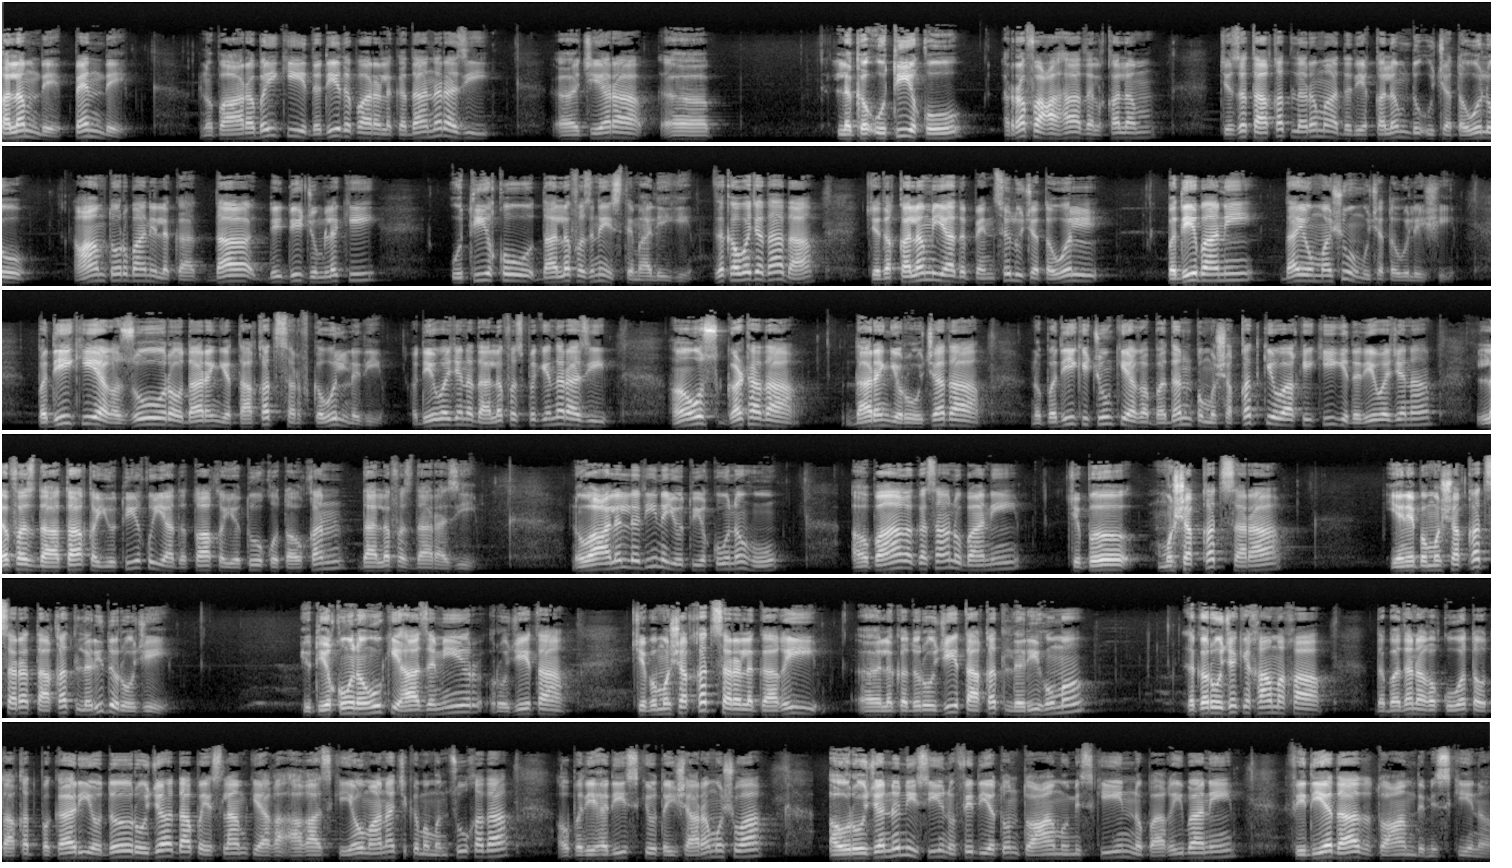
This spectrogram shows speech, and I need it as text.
قلم دی پن دی نو په عربی کې د دې د پاره لکه دا ناراضي چې یاره لکه اطیق رفع هذا القلم چې زه طاقت لرم د دې قلم د اوچتولو عام طور باندې لکه دا د دې جمله کې اطیق دا لفظ نه استعمالیږي ځکه وجه دا ده چې د قلم یا د پنسل اوچتول په دې باندې دا یو مشوم اوچتول شي په دې کې غزور او دارنګ طاقت صرف کول نه دي دی وجه نه دا لفظ پکې نه راځي ها اوس ګټه دا دارنګ روجه دا نو پدې کې چونکی هغه بدن په مشقت کې واقع کیږي د دې وجه نه لفظ د طاقه یطیق یا د طاقه یطوق توقن دا لفظ دا راځي نو علی الذین یطیقونه او په هغه کسانو باندې چې په مشقت سره یعنی په مشقت سره طاقت لري د روجي یطیقونه کی ها ضمیر روجی تا چې په مشقت سره لکاغي لکه د روجی طاقت لري هم لکه روجه کې خامخه د بدن غ قوت او طاقت پکاري او د روجه دا په اسلام کې هغه آغاز کې یو معنی چې کوم منسوخه ده او په دې حدیث کې ته اشاره مو شو او روجه نه نیسی نو فدیه طعام مسکین نو پاغي باندې فدیه دا د طعام د مسکینه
